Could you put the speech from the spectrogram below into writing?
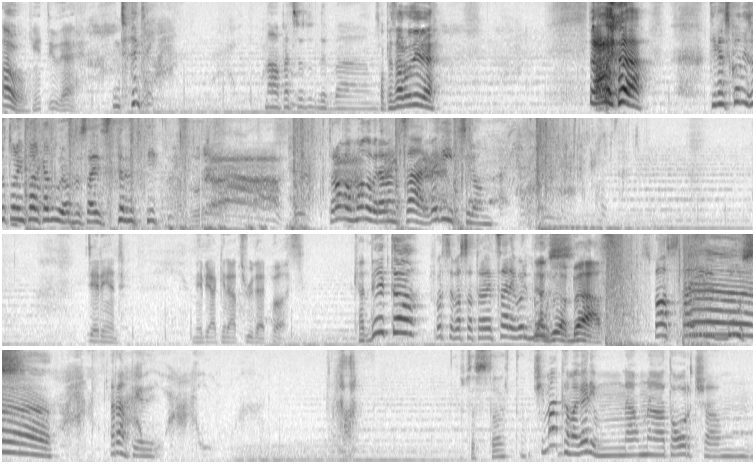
Oh! Can't do that. No, penso tu debba... Sto pensando di dire. Ti nascondi sotto le impalcature quando stai esterno di... Trova un modo per avanzare, vai di Y. Dead end. Maybe I get out through that bus. Che ha detto? Forse posso attraversare quel bus. Sposta il bus. Ah. Arrampicati. Tutto storto. Ci manca magari una, una torcia, un...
